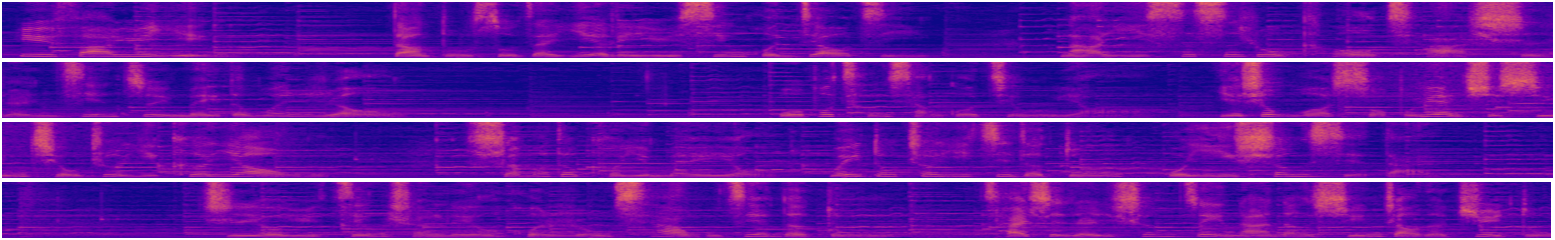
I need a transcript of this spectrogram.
愈发愈隐。当毒素在夜里与星魂交集，那一丝丝入口，恰是人间最美的温柔。我不曾想过救药，也是我所不愿去寻求这一颗药物。什么都可以没有，唯独这一剂的毒，我一生携带。只有与精神灵魂融洽无间的毒，才是人生最难能寻找的剧毒。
